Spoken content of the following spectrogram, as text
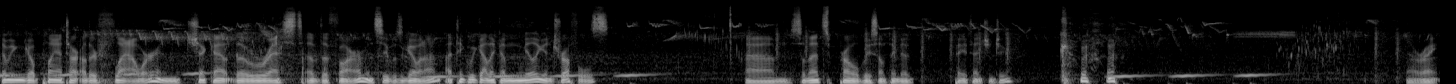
Then we can go plant our other flower and check out the rest of the farm and see what's going on. I think we got like a million truffles. Um, so that's probably something to pay attention to. all right.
